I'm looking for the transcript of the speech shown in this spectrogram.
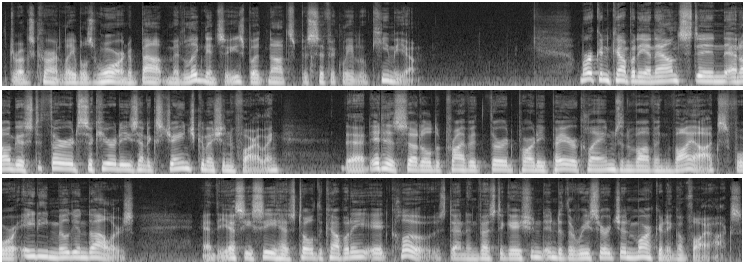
The drug's current labels warn about malignancies, but not specifically leukemia. Merck & Company announced in an August 3rd Securities and Exchange Commission filing that it has settled private third-party payer claims involving Vioxx for $80 million. And the SEC has told the company it closed an investigation into the research and marketing of Vioxx.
